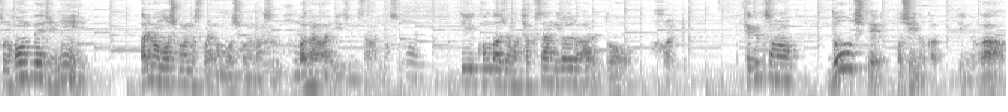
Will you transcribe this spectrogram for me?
そのホームページにあれも申し込めますこれも申し込めます、うん。バナーが123あります。っはい。ていうコンバージョンがたくさんいろいろあるとどはい。結局そのどうして欲しいのかっていうのが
